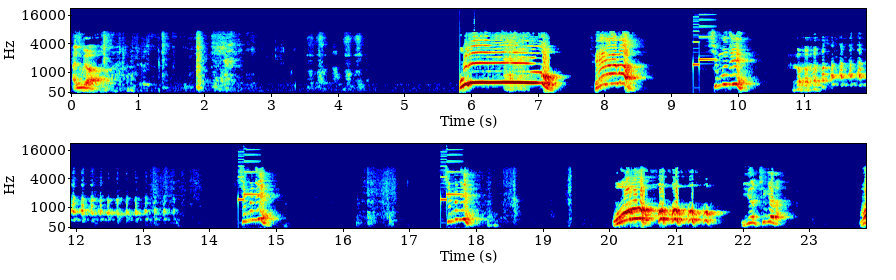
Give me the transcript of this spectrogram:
아이고야. 오! 대박! 신문지! 신문지! 신문지! 오! 이거 특이하다. 와!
